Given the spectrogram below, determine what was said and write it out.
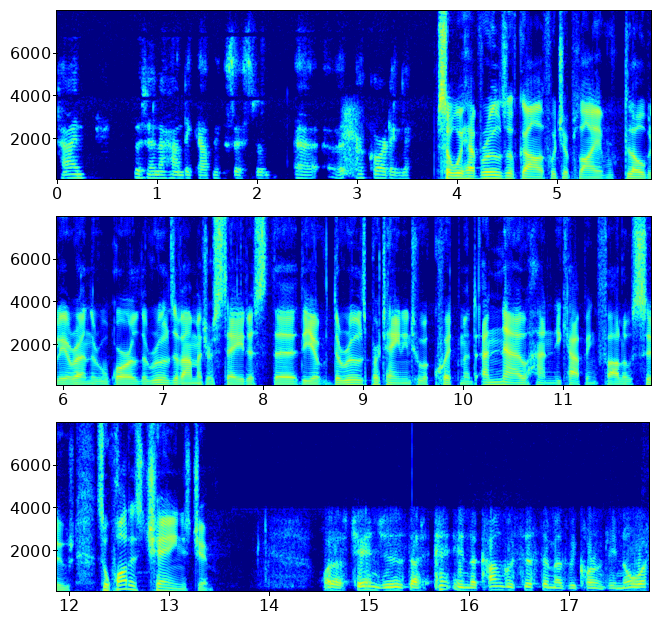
time to put in a handicapping system uh, accordingly. So we have rules of golf which apply globally around the world, the rules of amateur status, the, the the rules pertaining to equipment, and now handicapping follows suit. So what has changed, Jim? What has changed is that in the CONGU system, as we currently know it,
